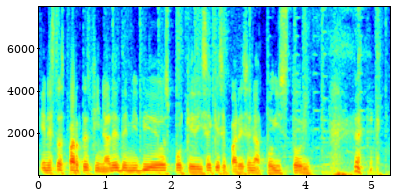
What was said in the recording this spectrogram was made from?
en estas partes finales de mis videos porque dice que se parecen a Toy Story.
